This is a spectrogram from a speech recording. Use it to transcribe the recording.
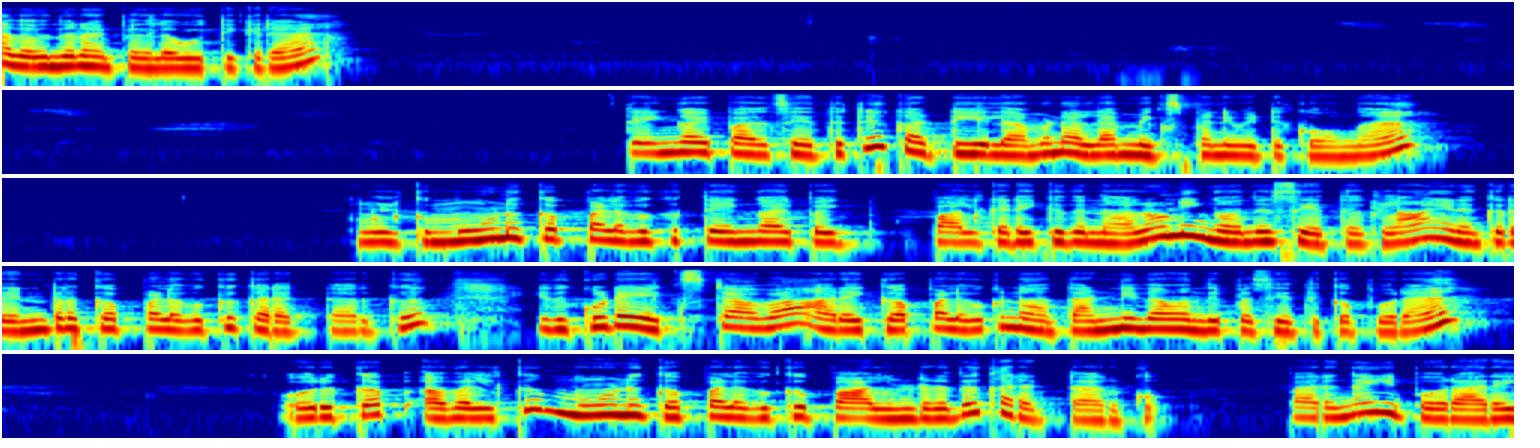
அதை வந்து நான் இப்போ இதில் ஊற்றிக்கிறேன் தேங்காய் பால் சேர்த்துட்டு கட்டி இல்லாமல் நல்லா மிக்ஸ் பண்ணி விட்டுக்கோங்க. உங்களுக்கு மூணு கப் அளவுக்கு தேங்காய் பை பால் கிடைக்குதுனாலும் நீங்கள் வந்து சேர்த்துக்கலாம். எனக்கு ரெண்டரை கப் அளவுக்கு கரெக்டாக இருக்குது இது கூட எக்ஸ்ட்ராவாக அரை கப் அளவுக்கு நான் தண்ணி தான் வந்து இப்போ சேர்த்துக்க போகிறேன் ஒரு கப் அவளுக்கு மூணு கப் அளவுக்கு பால்ன்றது கரெக்டாக இருக்கும். பாருங்கள் இப்போ ஒரு அரை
